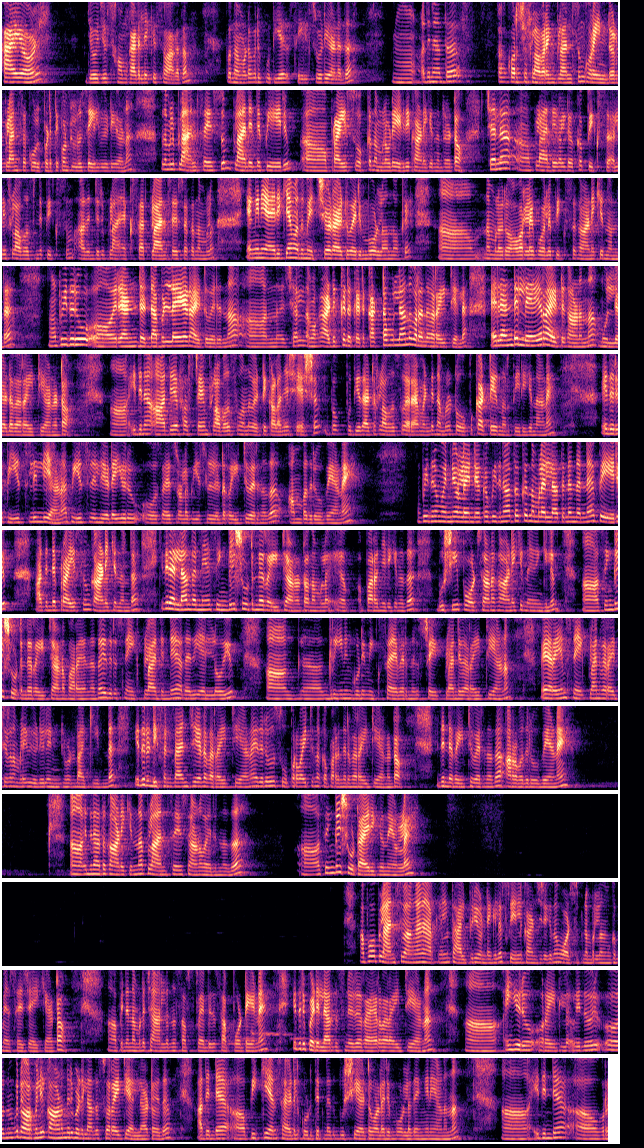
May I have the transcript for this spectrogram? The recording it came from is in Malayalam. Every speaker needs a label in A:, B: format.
A: ഹായ് ഓൾ ജോജോസ് ഹോം കാർഡിലേക്ക് സ്വാഗതം. അപ്പോൾ നമ്മുടെ ഒരു പുതിയ സെയിൽസ് വീഡിയോ ആണിത്. അതിനകത്ത് കുറച്ച് ഫ്ലവറിങ് പ്ലാന്റ്സും കുറേ ഇൻഡോർ പ്ലാന്റ്സ് ഒക്കെ ഉൾപ്പെടുത്തിക്കൊണ്ടുള്ളൊരു സെയിൽ വീഡിയോ ആണ്. അപ്പോൾ നമ്മൾ പ്ലാന്റ് സൈസും പ്ലാന്റിന്റെ പേരും പ്രൈസും ഒക്കെ നമ്മളിവിടെ എഴുതി കാണിക്കുന്നുണ്ട് കേട്ടോ. ചില പ്ലാന്റുകളുടെ ഒക്കെ പിക്സ് അല്ലെങ്കിൽ ഫ്ലവേഴ്സിന്റെ പിക്സും അതിന്റെ ഒരു പ്ലാ എക്സാക്ട് പ്ലാന്റ് സൈസൊക്കെ നമ്മൾ എങ്ങനെയായിരിക്കാം അത് മെച്ചുവേർഡായിട്ട് വരുമ്പോൾ ഉള്ളതെന്നൊക്കെ നമ്മളൊരു ഓവർലേ പോലെ പിക്സ് കാണിക്കുന്നുണ്ട്. അപ്പോൾ ഇതൊരു രണ്ട് ഡബിൾ ലെയർഡ് ആയിട്ട് വരുന്ന എന്ന് വെച്ചാൽ നമുക്ക് അടുക്കടുക്കായിട്ട് കട്ടമുല്ല എന്ന് പറയുന്ന വെറൈറ്റി അല്ല രണ്ട് ലെയറായിട്ട് കാണുന്ന മുല്ലയുടെ വെറൈറ്റിയാണ് കേട്ടോ ഇതിന് ആദ്യം ഫസ്റ്റ് ടൈം ഫ്ലവേഴ്സ് വന്ന് വെട്ടിക്കളഞ്ഞ ശേഷം ഇപ്പോൾ പുതിയതായിട്ട് ഫ്ലവേഴ്സ് വരാൻ വേണ്ടി നമ്മൾ ടോപ്പ് കട്ട് ചെയ്ത് നിർത്തിയിരിക്കുന്നതാണ്. ഇതൊരു പീസ് ലില്ലിയാണ് പീസ് ലില്ലിയുടെ ഈ ഒരു സൈസിലുള്ള പീസ് ലില്ലിയുടെ റേറ്റ് വരുന്നത് അമ്പത് രൂപയാണേ. അപ്പോൾ ഇതിന് മുന്നേ ഉള്ളതിന്റെയൊക്കെ അപ്പോൾ ഇതിനകത്തൊക്കെ നമ്മളെല്ലാത്തിനും തന്നെ പേരും അതിന്റെ പ്രൈസും കാണിക്കുന്നുണ്ട്. ഇതിലെല്ലാം തന്നെ സിംഗിൾ ഷൂട്ടിന്റെ റേറ്റ് ആണ് കേട്ടോ നമ്മൾ പറഞ്ഞിരിക്കുന്നത്. ബുഷി പോട്ട്സ് ആണ് കാണിക്കുന്നതെങ്കിലും സിംഗിൾ ഷൂട്ടിന്റെ റേറ്റ് ആണ് പറയുന്നത്. ഇതൊരു സ്നേക്ക് പ്ലാന്റിന്റെ അതായത് യെല്ലോയും ഗ്രീനും കൂടി മിക്സ് ആയി വരുന്നൊരു സ്നേക്ക് പ്ലാന്റ് വെറൈറ്റിയാണ് വേറെയും സ്നേക്ക് പ്ലാന്റ് വെറൈറ്റികൾ നമ്മൾ ഈ വീഡിയോയിൽ ഇൻക്ലൂഡഡ് ആക്കിയിട്ടുണ്ട്. ഇതൊരു ഡിഫൻ ബാഞ്ചിയുടെ വെറൈറ്റിയാണ് ഇതൊരു സൂപ്പർ വൈറ്റ് എന്നൊക്കെ പറയുന്നൊരു വെറൈറ്റിയാണ് കേട്ടോ ഇതിന്റെ റേറ്റ് വരുന്നത് അറുപത് രൂപയാണേ. ആ, ഇതിനകത്ത് കാണിക്കുന്ന പ്ലാന്റ് സൈസാണ് വരുന്നത്. സിംഗിൾ ഷൂട്ടായിരിക്കുന്നേ ഉള്ളേ. അപ്പോൾ പ്ലാൻസ് വാങ്ങാൻ ആർക്കെങ്കിലും താല്പര്യം ഉണ്ടെങ്കിൽ സ്ക്രീനിൽ കാണിച്ചിരിക്കുന്ന വാട്സപ്പ് നമ്പറിൽ നമുക്ക് മെസ്സേജ് അയക്കാം കേട്ടോ. പിന്നെ നമ്മുടെ ചാനലൊന്ന് സബ്സ്ക്രൈബ് ചെയ്ത് സപ്പോർട്ട് ചെയ്യണേ. ഇതൊരു പെഡിലാന്തസിന്റെ ഒരു റയർ വെറൈറ്റിയാണ്. ഈ ഒരു റേറ്റിൽ ഇതൊരു നമുക്ക് നോർമലി കാണുന്നൊരു പെഡിലാന്തസ് വെറൈറ്റി അല്ല കേട്ടോ ഇത്. അതിന്റെ പിക്ക് ചെയ്യാൻ സൈഡിൽ കൊടുത്തിട്ടുണ്ട്. ഇത് ബുഷിയായിട്ട് വളരുമ്പോൾ ഉള്ളത് എങ്ങനെയാണെന്ന്. ഇതിന്റെ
